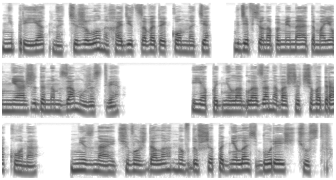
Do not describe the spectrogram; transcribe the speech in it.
Неприятно, тяжело находиться в этой комнате, где все напоминает о моем неожиданном замужестве. Я подняла глаза на вошедшего дракона. Не знаю, чего ждала, но в душе поднялась буря из чувств.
